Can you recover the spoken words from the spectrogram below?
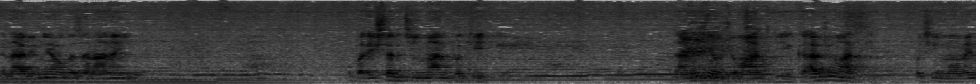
که نارینه او که زنانه خو په دې شرط چې ایمان پکې دا نه چې یو جماعت وي که هر جماعت وي خو چې مؤمن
